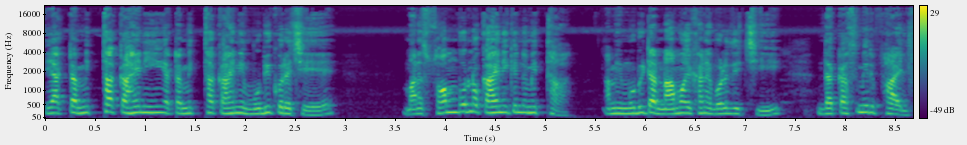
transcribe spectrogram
এ একটা মিথ্যা কাহিনী, একটা মিথ্যা কাহিনী মুভি করেছে। মানে সম্পূর্ণ কাহিনী কিন্তু মিথ্যা। আমি মুভিটার নামও এখানে বলে দিচ্ছি দ্য কাশ্মীর ফাইলস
